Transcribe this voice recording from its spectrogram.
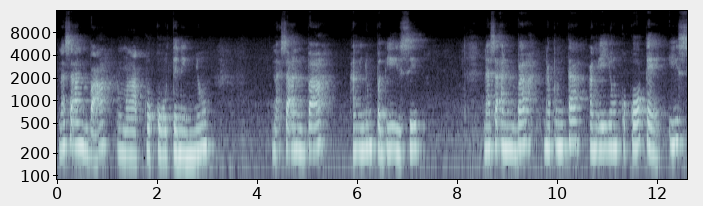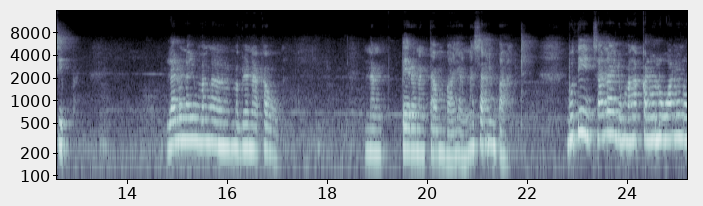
Nasaan ba ang mga kukote ninyo? Nasaan ba ang inyong pag-iisip? Nasaan ba napunta ang iyong kukote, isip? Lalo na yung mga magnanakaw ng pera ng taong bayan. Nasaan ba? Buti, sana yung mga kaluluwa nyo, no,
